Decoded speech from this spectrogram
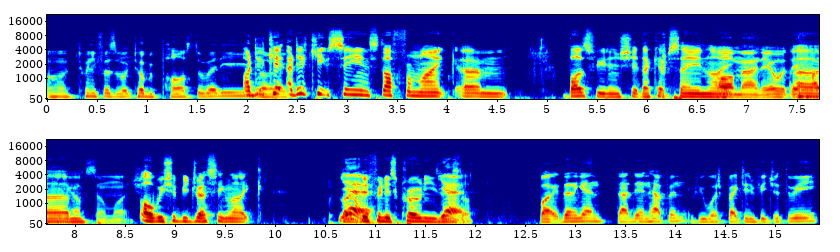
21st of October passed already. I did keep, I did keep seeing stuff from like um, BuzzFeed and shit. They kept saying oh, like, oh man, they all, they um, hyping up so much. Oh, we should be dressing like like yeah. Biff and his cronies yeah. and stuff. But then again, that didn't happen. If you watch Back to the Future Three,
